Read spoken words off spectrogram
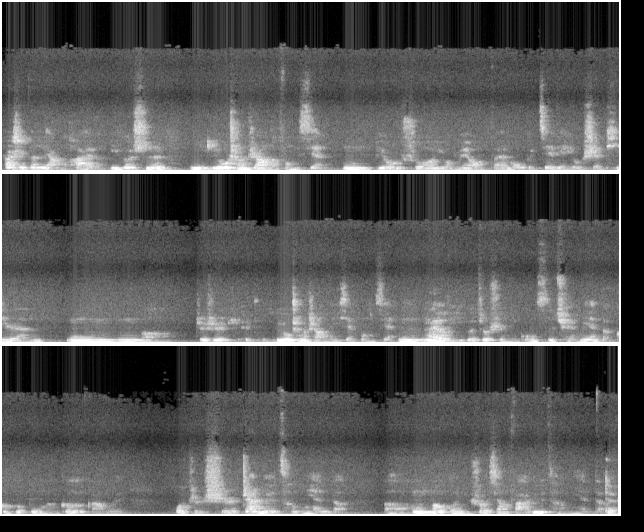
它是分两块的，一个是你流程上的风险，嗯比如说有没有在某个节点有审批人，嗯嗯啊、这是流程上的一些风险。嗯，还有一个就是你公司全面的各个部门、各个岗位，或者是战略层面的，呃，嗯。包括你说像法律层面的，对，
